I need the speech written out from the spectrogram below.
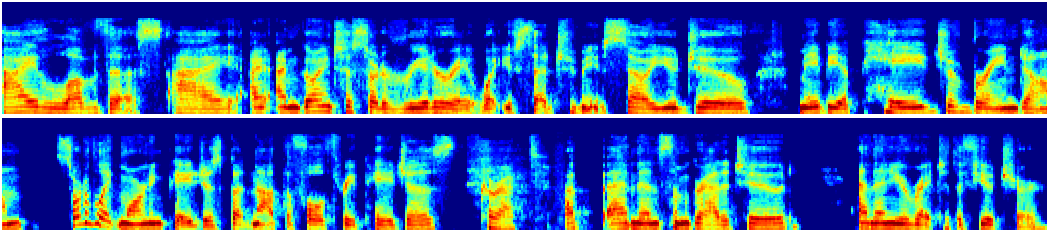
I love this. I, I am going to sort of reiterate what you've said to me. So you do maybe a page of brain dump, sort of like morning pages, but not the full three pages. Correct. Uh, and then some gratitude, and then you write to the future.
